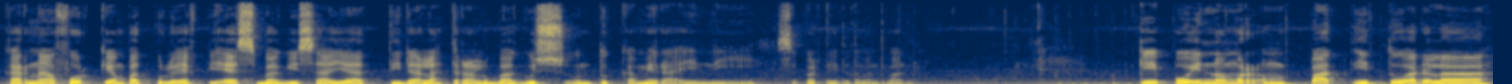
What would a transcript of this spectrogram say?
Karena 4K 40 fps bagi saya tidaklah terlalu bagus untuk kamera ini. Seperti itu teman-teman. Oke, poin nomor 4 itu adalah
